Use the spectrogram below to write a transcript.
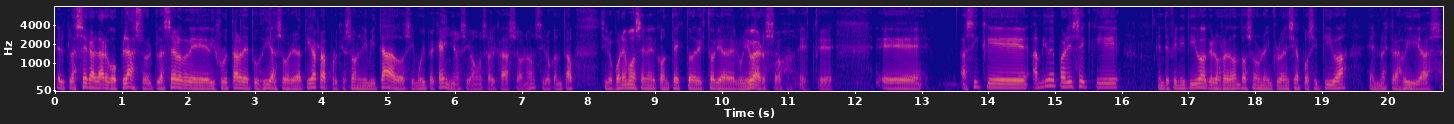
el placer a largo plazo, el placer de disfrutar de tus días sobre la tierra porque son limitados y muy pequeños, si vamos al caso, ¿no? si, lo contamos, si lo ponemos en el contexto de la historia del universo. Este, eh, así que a mí me parece que, en definitiva, que los redondos son una influencia positiva en nuestras vidas.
